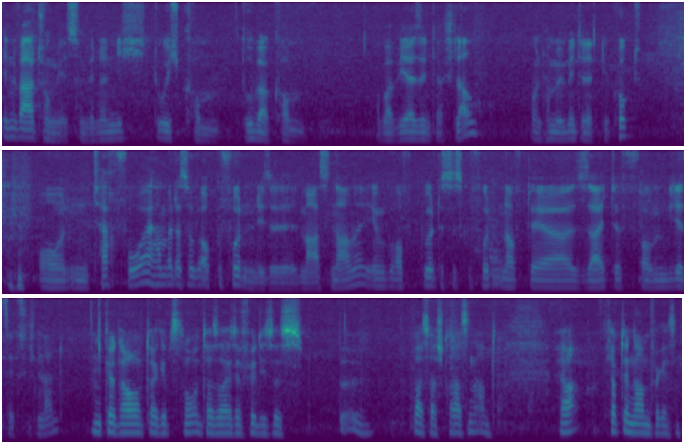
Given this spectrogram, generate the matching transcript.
in Wartung ist und wir dann nicht durchkommen, drüber kommen. Aber wir sind ja schlau und haben im Internet geguckt. Und einen Tag vorher haben wir das sogar auch gefunden, diese Maßnahme. Irgendwo auf, du hattest es gefunden auf der Seite vom Niedersächsischen Land. Genau, da gibt es eine Unterseite für dieses äh, Wasserstraßenamt. Ja, ich habe den Namen vergessen.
